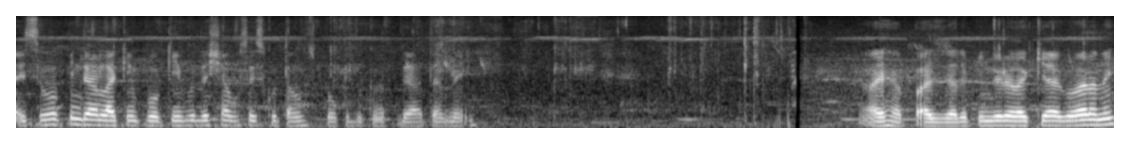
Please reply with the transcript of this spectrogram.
É isso, eu vou pendurar ela aqui um pouquinho, vou deixar você escutar uns pouco do canto dela também. Aí rapaziada, pendurei ela aqui agora, né?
